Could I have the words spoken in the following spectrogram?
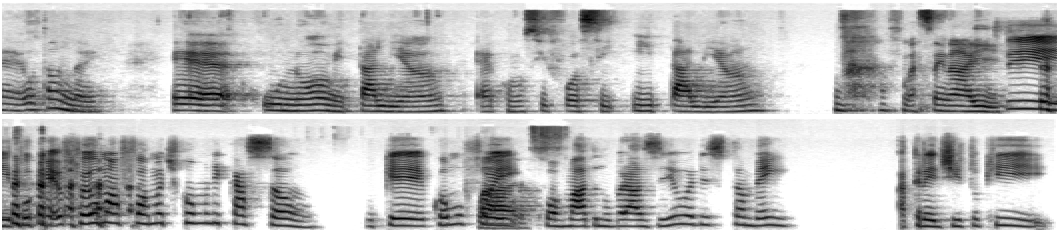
é, eu também. É, o nome italiano é como se fosse italiano, mas sem aí. Sim, porque foi uma forma de comunicação, porque como foi Claro. formado no Brasil, eles também acredito que,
